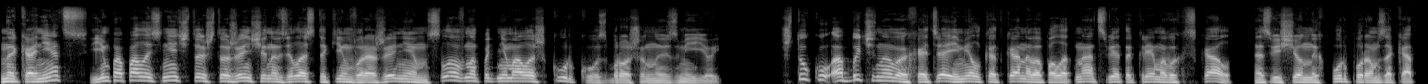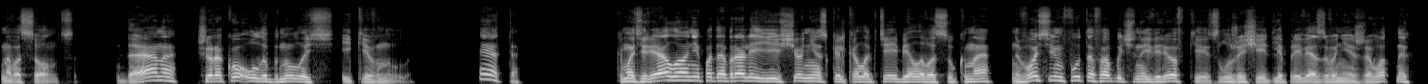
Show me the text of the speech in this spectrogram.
Наконец, им попалось нечто, что женщина взяла с таким выражением, словно поднимала шкурку, сброшенную змеей. Штуку обычного, хотя и мелкотканого полотна цвета кремовых скал, освещенных пурпуром закатного солнца. Диана широко улыбнулась и кивнула. «Это». К материалу они подобрали еще несколько локтей белого сукна, 8 футов обычной веревки, служащей для привязывания животных,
